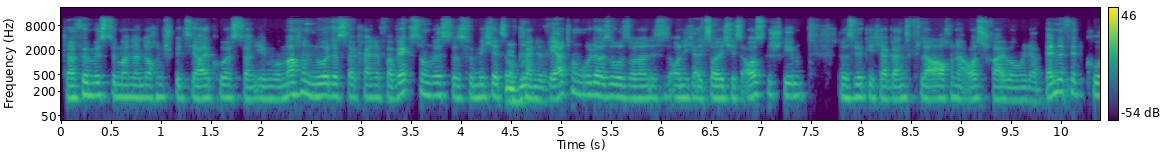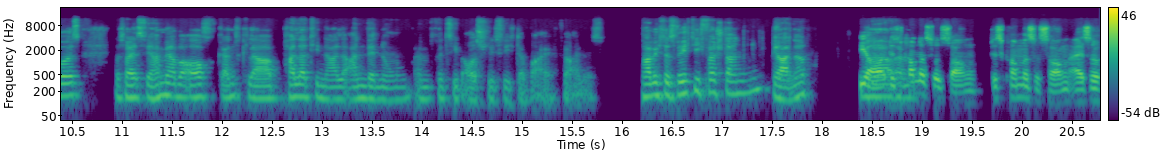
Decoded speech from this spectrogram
Dafür müsste man dann noch einen Spezialkurs dann irgendwo machen, nur dass da keine Verwechslung ist. Das ist für mich jetzt mhm. auch keine Wertung oder so, sondern ist es auch nicht als solches ausgeschrieben. Das ist wirklich ja ganz klar auch eine Ausschreibung der Benefit-Kurs. Das heißt, wir haben ja aber auch ganz klar palatinale Anwendungen im Prinzip ausschließlich dabei für alles. Habe ich das richtig verstanden? Ja, ne? Ja, das kann man so sagen. Das kann man so sagen. Also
